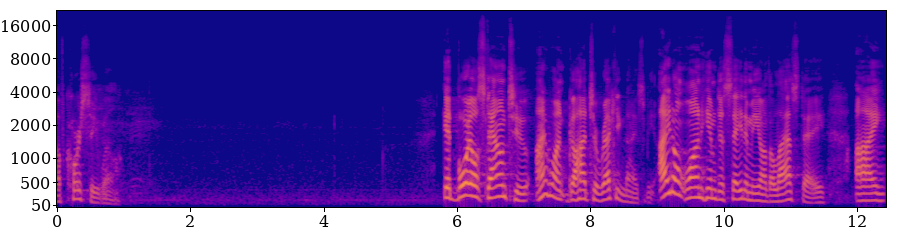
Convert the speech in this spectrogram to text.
of course He will. It boils down to I want God to recognize me. I don't want Him to say to me on the last day, I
